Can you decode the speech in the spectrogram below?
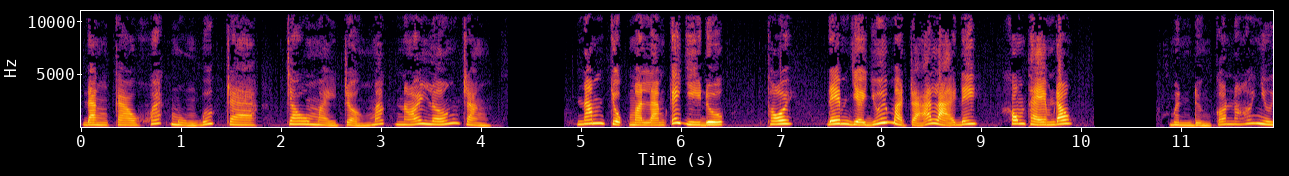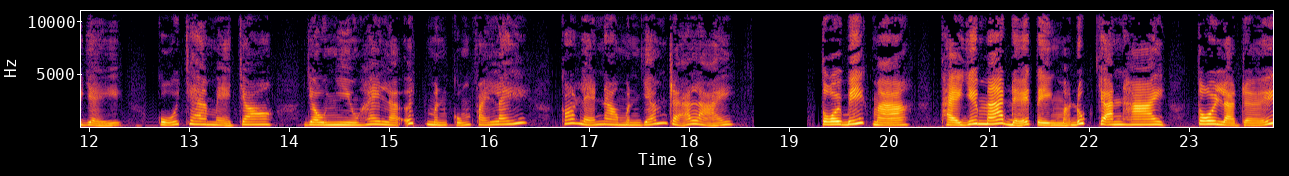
đằng cao khoát mùng bước ra, châu mày trợn mắt nói lớn rằng năm chục mà làm cái gì được? Thôi, đem về dưới mà trả lại đi, không thèm đâu. Mình đừng có nói như vậy, của cha mẹ cho, dầu nhiều hay là ít mình cũng phải lấy, có lẽ nào mình dám trả lại. Tôi biết mà, thầy với má để tiền mà đút cho anh hai, tôi là rể,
